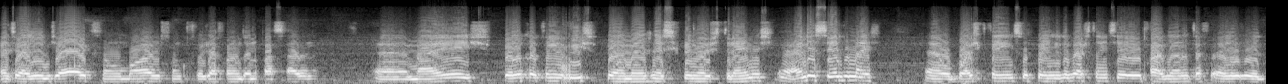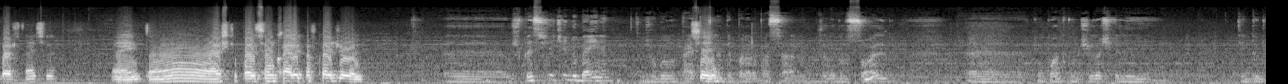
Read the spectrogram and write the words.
entre o Allen Jackson, o Morrison, que foi já falando do ano passado, né? É, mas pelo que eu tenho visto, pelo menos nesses primeiros treinos, é, ainda é cedo, mas é, o Bosch tem surpreendido bastante pagando, até elogiou ele bastante, né? É, então acho que pode ser um cara para ficar de olho. É, o Spence já tinha ido bem, né? Jogou no Titans Sim. na temporada passada, um jogador sólido. É, concordo contigo, acho que ele tem tudo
